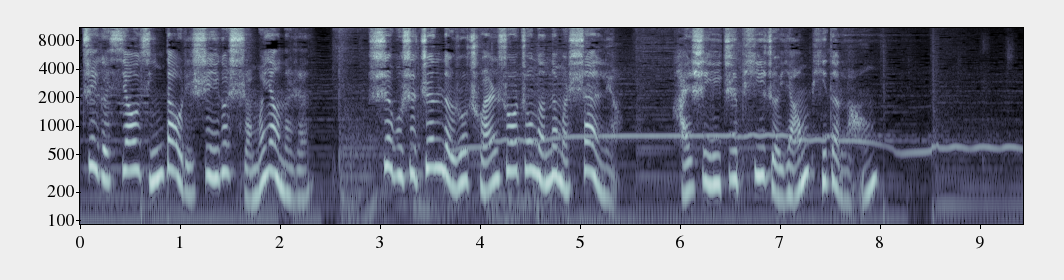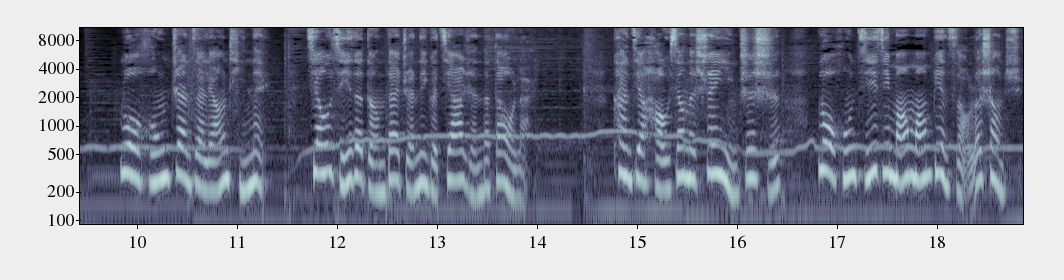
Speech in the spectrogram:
这个萧晴到底是一个什么样的人。是不是真的如传说中的那么善良，还是一只披着羊皮的狼？落红站在凉亭内，焦急地等待着那个家人的到来。看见好香的身影之时，落红急急忙忙便走了上去，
